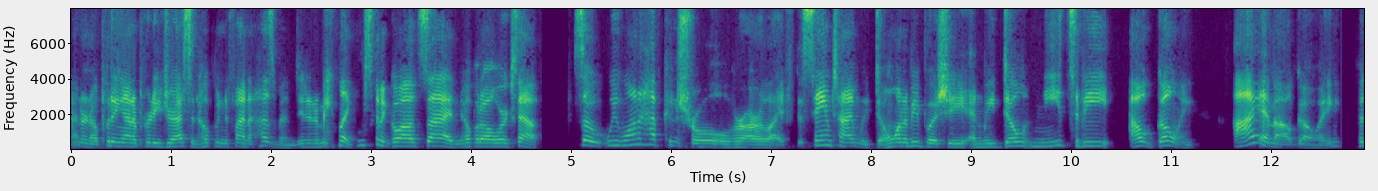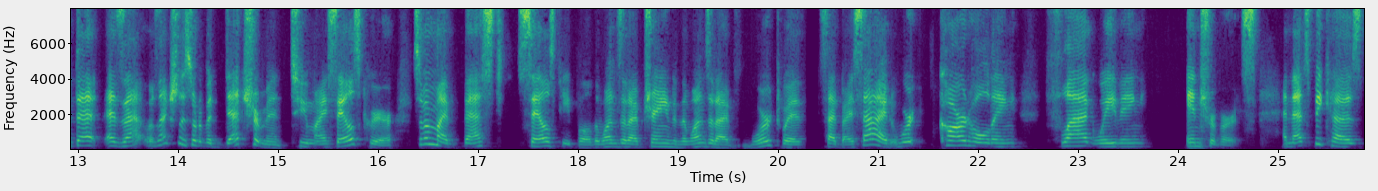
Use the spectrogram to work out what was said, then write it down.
I don't know, putting on a pretty dress and hoping to find a husband. You know what I mean? Like, I'm just going to go outside and hope it all works out. So we want to have control over our life. At the same time, we don't want to be pushy and we don't need to be outgoing. I am outgoing, but that as that was actually sort of a detriment to my sales career. Some of my best salespeople, the ones that I've trained and the ones that I've worked with side by side, were card holding, flag waving introverts. And that's because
